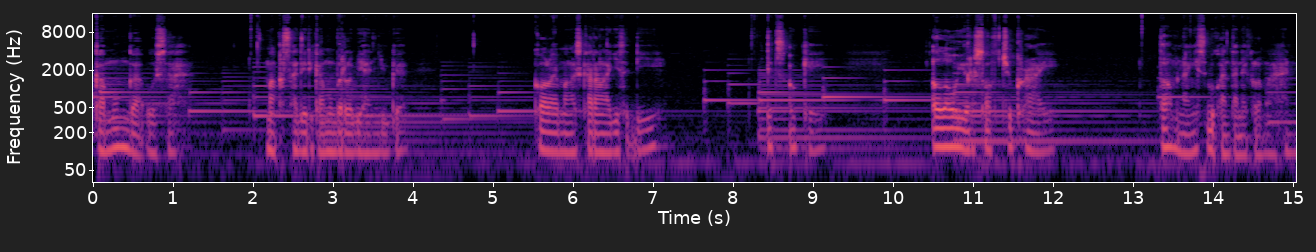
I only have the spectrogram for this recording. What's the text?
Kamu nggak usah maksa diri kamu berlebihan juga. Kalau emang sekarang lagi sedih, it's okay. Allow yourself to cry. Toh menangis bukan tanda kelemahan.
